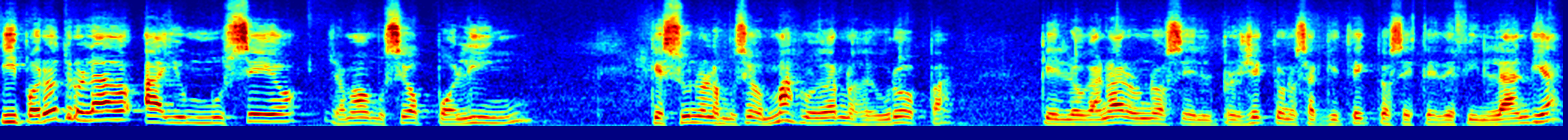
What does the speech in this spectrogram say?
Y por otro lado hay un museo llamado Museo Polín, que es uno de los museos más modernos de Europa, que lo ganaron el proyecto unos arquitectos este, de Finlandia,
